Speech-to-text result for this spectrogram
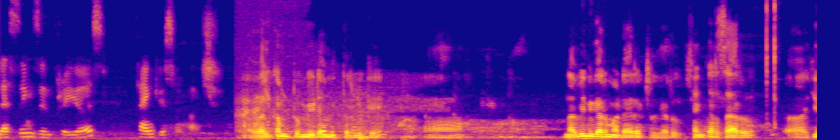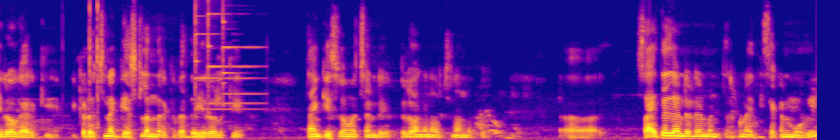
blessings and prayers. Thank you so much. Welcome to media మిత్రులకి నవీన్ గారు మా డైరెక్టర్ గారు శంకర్ సారు హీరో గారికి ఇక్కడ వచ్చిన గెస్టులందరికీ పెద్ద హీరోలకి థ్యాంక్ యూ సో మచ్ అండి పిలవంగానే వచ్చినందుకు ఆ, సాయితేజ్ ఎంటర్టైన్మెంట్ తరఫున ఇది సెకండ్ మూవీ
